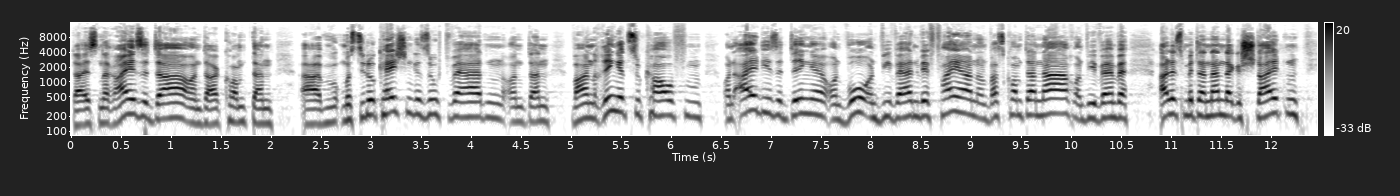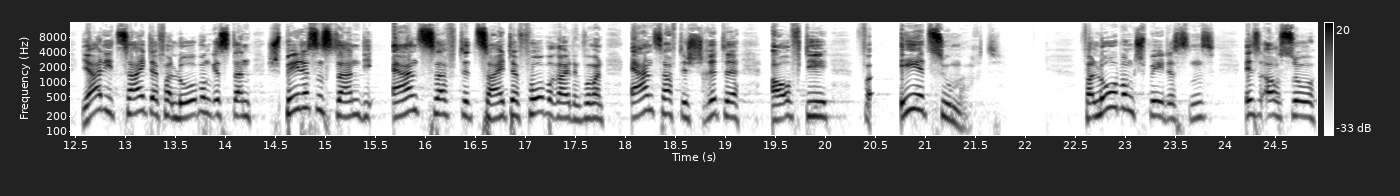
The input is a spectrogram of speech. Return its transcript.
Da ist eine Reise da und da kommt dann, äh, muss die Location gesucht werden und dann waren Ringe zu kaufen und all diese Dinge und wo und wie werden wir feiern und was kommt danach und wie werden wir alles miteinander gestalten. Ja, die Zeit der Verlobung ist dann spätestens dann die ernsthafte Zeit der Vorbereitung, wo man ernsthafte Schritte auf die Ehe zumacht. Verlobung spätestens ist auch so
